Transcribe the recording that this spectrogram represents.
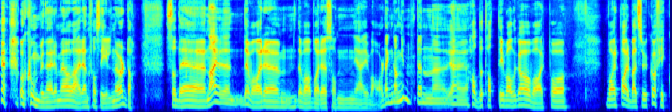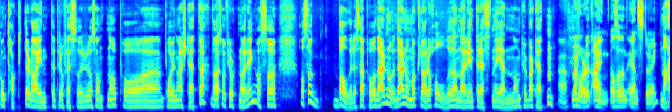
å kombinere med å være en fossil nerd, da. Så det Nei, det var, eh, det var bare sånn jeg var den gangen. Den, eh, jeg hadde tatt de valga og var på, var på arbeidsuke og fikk kontakter da inn til professorer og sånt nå på, på universitetet, da som 14-åring. Og, så- og så baller det seg på. Det er, no, det er noe med å klare å holde den der interessen igjennom puberteten. Men var du en, altså en enstøing? Nei,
